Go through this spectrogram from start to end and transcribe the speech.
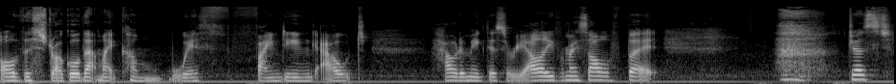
all the struggle that might come with finding out how to make this a reality for myself, but just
